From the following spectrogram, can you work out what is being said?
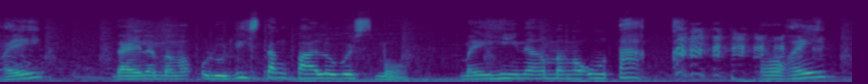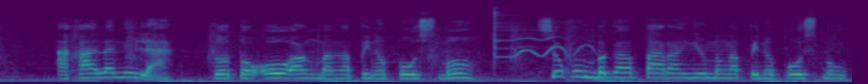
Okay? Dahil ang mga ululistang followers mo, may hina mga utak. Okay? Akala nila, totoo ang mga pinopost mo. So kumbaga parang yung mga pinopost mong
